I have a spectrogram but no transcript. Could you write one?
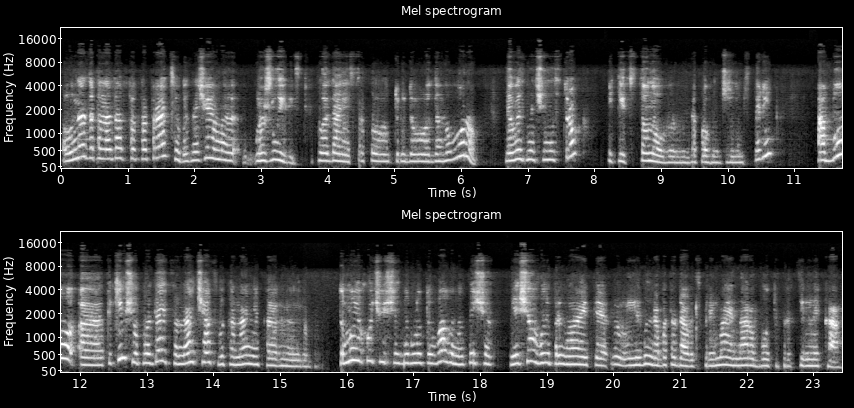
У нас законодавство про працю визначає можливість укладання строкового трудового договору на визначений строк, який встановлений за погодженням сторін, або е, таким, що укладається на час виконання певної роботи. Тому я хочу ще звернути увагу на те, що якщо ви приймаєте, ну не ви роботодавець приймає на роботу працівника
